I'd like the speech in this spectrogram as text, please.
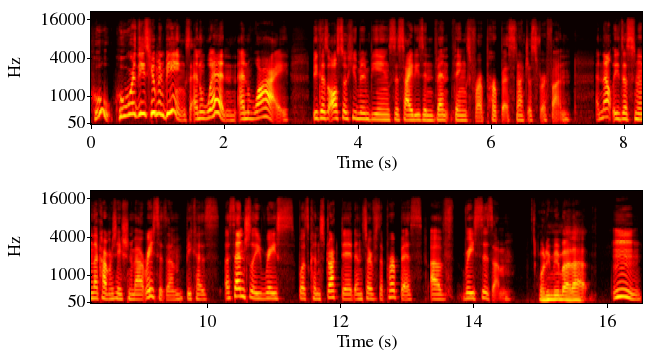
who? Who were these human beings and when and why? Because also human beings, societies invent things for a purpose, not just for fun. And that leads us into the conversation about racism, because essentially race was constructed and serves the purpose of racism. What do you mean by that? Mm.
